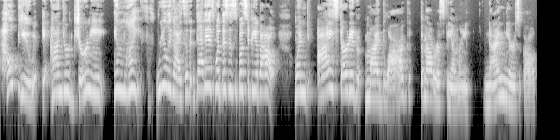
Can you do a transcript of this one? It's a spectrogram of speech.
help you on your journey in life. Really, guys, that, that is what this is supposed to be about. When I started my blog, The Melrose Family, nine years ago,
